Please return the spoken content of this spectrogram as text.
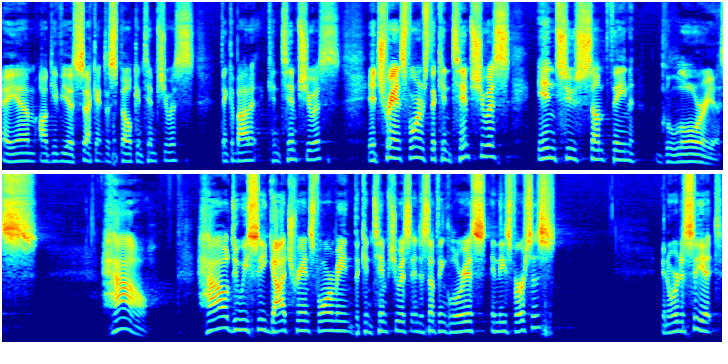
a.m., I'll give you a second to spell contemptuous. Think about it contemptuous. It transforms the contemptuous into something glorious. How? How do we see God transforming the contemptuous into something glorious in these verses? In order to see it,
